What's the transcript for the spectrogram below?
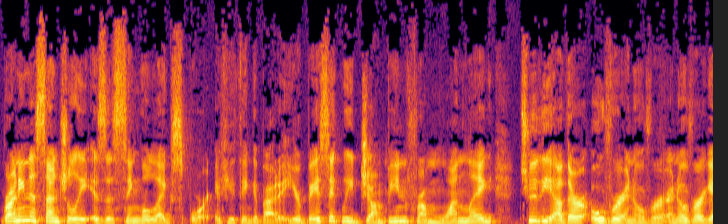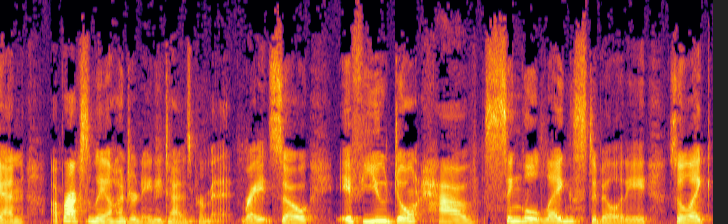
Running essentially is a single leg sport if you think about it. You're basically jumping from one leg to the other over and over and over again, approximately 180 times per minute, right? So if you don't have single leg stability, so like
